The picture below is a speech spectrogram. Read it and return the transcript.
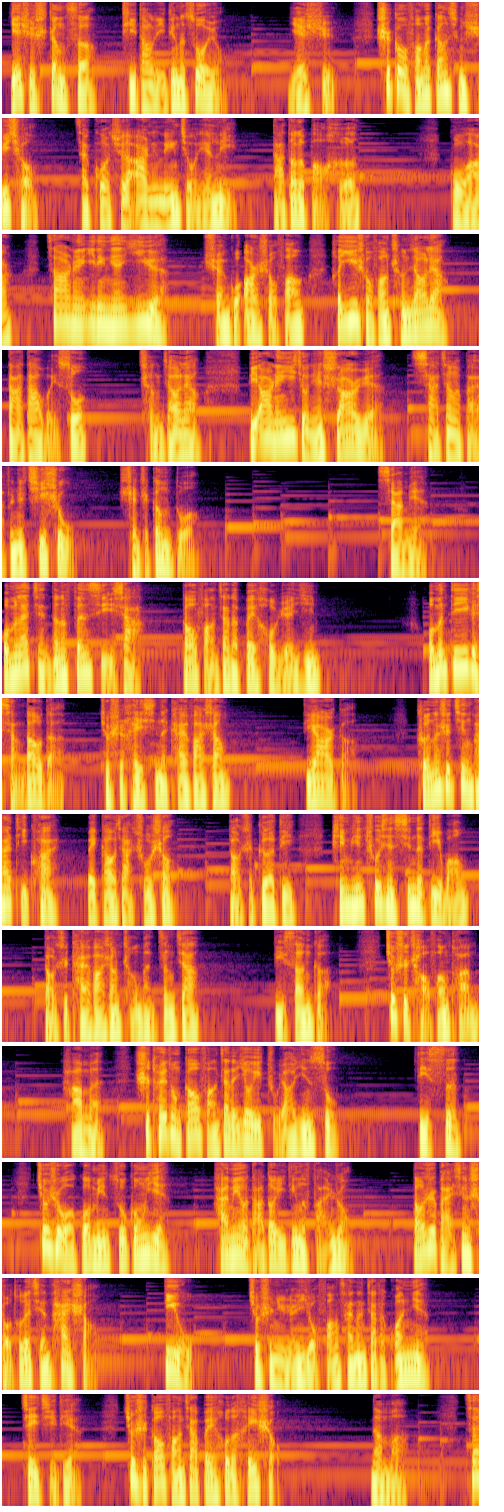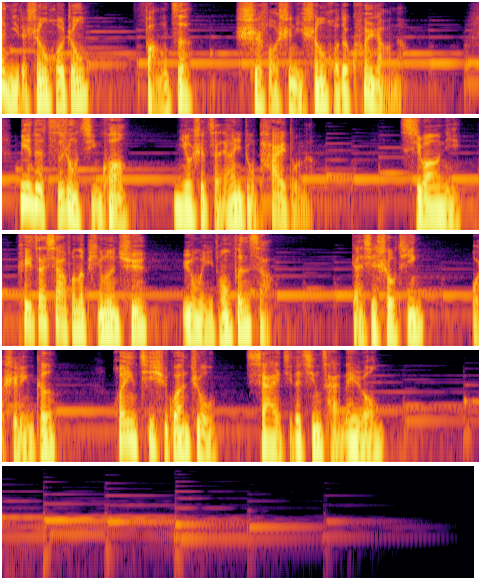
也许是政策起到了一定的作用，也许是购房的刚性需求在过去的二零零九年里达到了饱和，故而在二零一零年一月，全国二手房和一手房成交量大大萎缩，成交量比二零一九年十二月。下降了百分之七十五，甚至更多。下面，我们来简单的分析一下高房价的背后原因。我们第一个想到的就是黑心的开发商，第二个可能是竞拍地块被高价出售，导致各地频频出现新的地王，导致开发商成本增加。第三个就是炒房团，他们是推动高房价的又一主要因素。第四。就是我国民族工业还没有达到一定的繁荣，导致百姓手头的钱太少。第五，就是女人有房才能嫁的观念，这几点就是高房价背后的黑手。那么，在你的生活中，房子是否是你生活的困扰呢？面对此种情况，你又是怎样一种态度呢？希望你可以在下方的评论区与我们一同分享。感谢收听，我是林哥。欢迎继续关注下一集的精彩内容。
